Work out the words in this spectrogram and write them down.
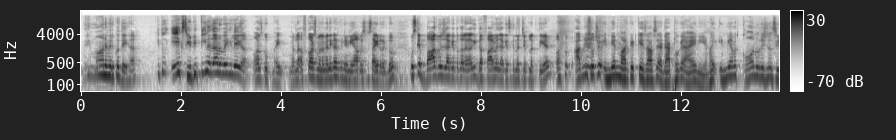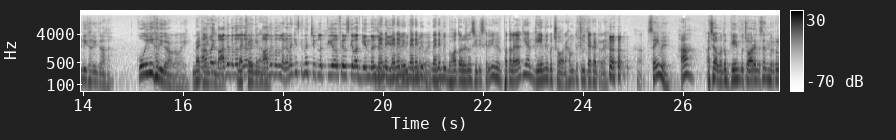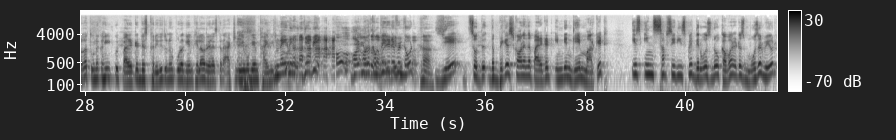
मेरी माँ ने मेरे को देखा कि तू एक सीडी तीन हज़ार रुपये की लेगा। और उसको, भाई मतलब ऑफ़ कोर्स मतलब मैंने कहा कि नहीं नहीं, आप इसको साइड रख दो। उसके बाद मुझे जाके पता लगा कि गफ्फार में जाके इसके अंदर चिप लगती है, और आदमी सोचो इंडियन मार्केट के हिसाब से अडेप्ट होकर आया ही नहीं है। भाई इंडिया में कौन ओरिजिनल सीडी खरीद रहा था? कोई नहीं खरीद रहा होगा भाई। मैं हाँ भाई बाद में पता लगा ना कि बाद में पता लगा ना कि इसके अंदर चिप लगती है और फिर उसके बाद गेम दल मैंने मैंने भी मैंने भी मैंने भी बहुत ओरिजिनल सीरीज़ खरीदी फिर पता लगा कि यार गेम ही कुछ और है हम तो चूतिया कट रहे हैं। सही में? हाँ। अच्छा मतलब गेम कुछ और इन सेंस मेरे को लगा तूने कहीं कोई पायरेटेड डिस्क खरीदी तूने वो पूरा गेम खेला और रियलाइज़ करा एक्चुअली ये वो गेम था ही नहीं नहीं नहीं ये भी on a completely different note ये so the biggest con in the pirated Indian game market is in सब सीरीज़ पे there was no cover it was Moser Baer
